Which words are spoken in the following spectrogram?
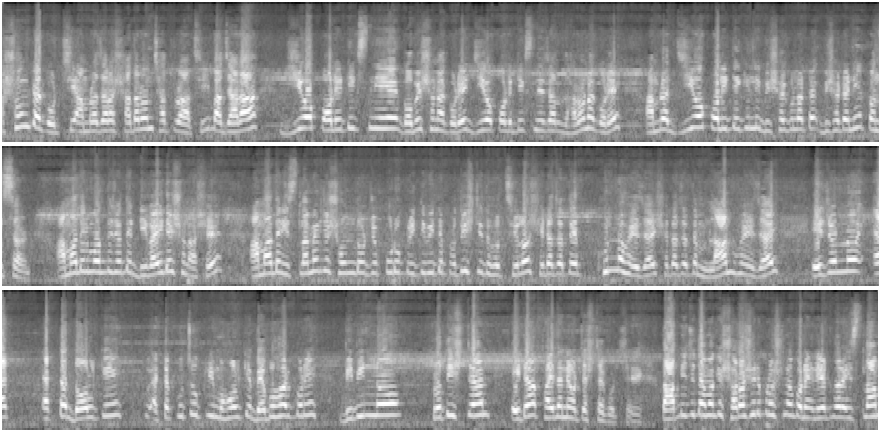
আশঙ্কা করছি, আমরা যারা সাধারণ ছাত্র আছি বা যারা জিও পলিটিক্স নিয়ে গবেষণা করে জিও পলিটিক্স নিয়ে যারা ধারণা করে, আমরা জিও পলিটিক্যালি বিষয়গুলোটা বিষয়টা নিয়ে কনসার্ন আমাদের মধ্যে যাতে ডিভাইডেশন আসে, আমাদের ইসলামের যে সৌন্দর্য পুরো পৃথিবীতে প্রতিষ্ঠিত হচ্ছিল, সেটা যাতে ক্ষুণ্ণ হয়ে যায়, সেটা যাতে ম্লান হয়ে যায় এই জন্য এক একটা দলকে একটা কুচক্রি মহলকে ব্যবহার করে বিভিন্ন প্রতিষ্ঠান এটা ফায়দা নেওয়ার চেষ্টা করছে। তা আপনি যদি আমাকে সরাসরি প্রশ্ন করেন এর দ্বারা ইসলাম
